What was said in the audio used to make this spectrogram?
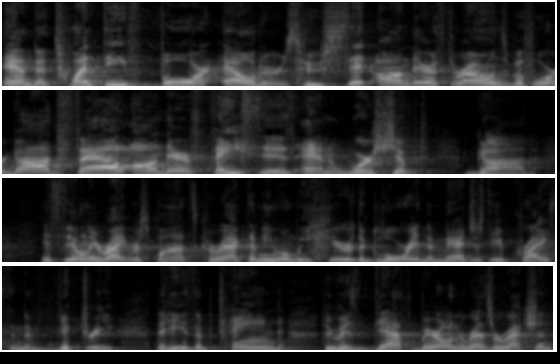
And the 24 elders who sit on their thrones before God fell on their faces and worshiped God. It's the only right response, correct? I mean, when we hear the glory and the majesty of Christ and the victory that he has obtained through his death, burial, and resurrection,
